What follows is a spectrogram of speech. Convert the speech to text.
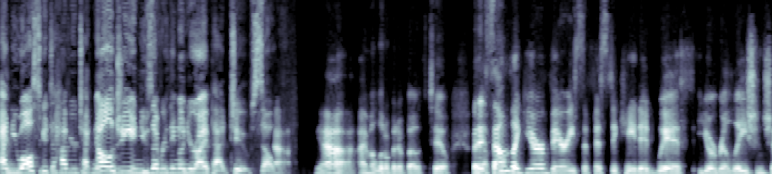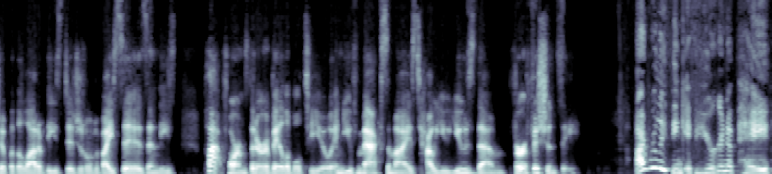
and you also get to have your technology and use everything on your iPad too. So, Yeah. Yeah, I'm a little bit of both too. But it sounds like you're very sophisticated with your relationship with a lot of these digital devices and these platforms that are available to you, and you've maximized how you use them for efficiency. I really think if you're going to pay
